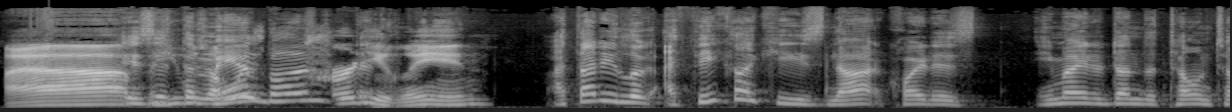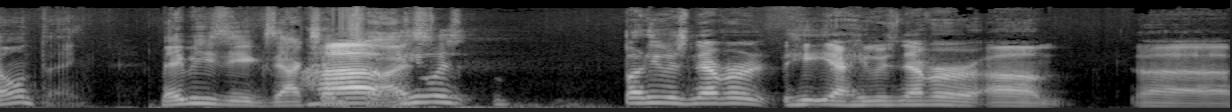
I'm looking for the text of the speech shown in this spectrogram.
Uh, Is it he the was man bun? Pretty lean. I thought he looked. I think like he's not quite as. He might have done the tone tone thing. Maybe he's the exact same Uh, size. he was, but he was never. He yeah, he was never. Um, uh,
